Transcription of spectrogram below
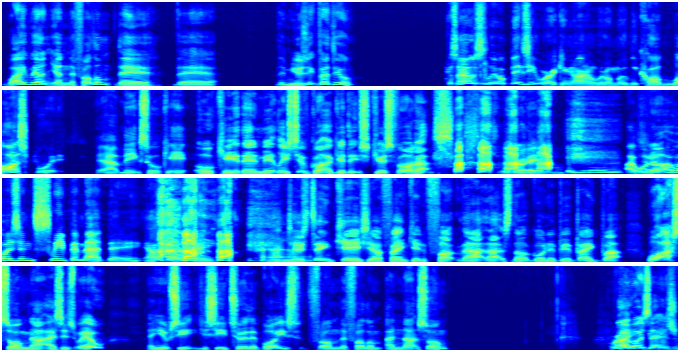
Why weren't you in the film? The the the music video. Because I was a little busy working on a little movie called Lost Boys. Yeah, that makes okay. Okay, then, mate. At least you've got a good excuse for it. Right. I, know I wasn't sleeping that day. Just in case you're thinking, "Fuck that," that's not going to be big. But what a song that is as well. And you see, you see two of the boys from the film in that song. right. was it? because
